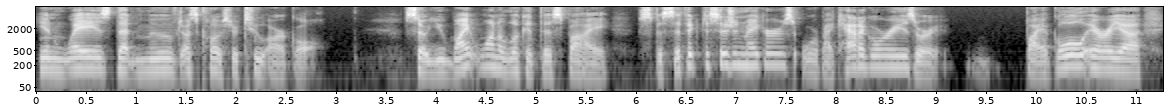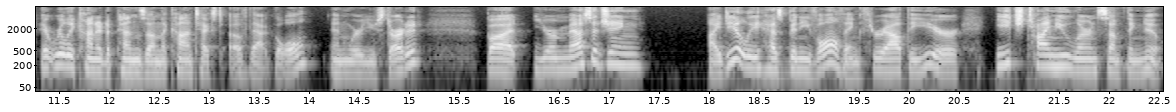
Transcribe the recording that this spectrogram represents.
in ways that moved us closer to our goal? So you might want to look at this by specific decision makers or by categories or by a goal area. It really kind of depends on the context of that goal and where you started. But your messaging ideally has been evolving throughout the year each time you learn something new.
